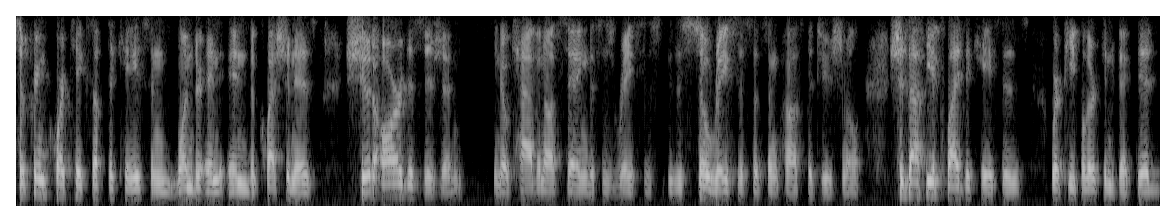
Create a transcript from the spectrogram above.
Supreme Court takes up the case and wonder and, and the question is, should our decision you know, Kavanaugh saying this is racist, this is so racist that's unconstitutional, should that be applied to cases where people are convicted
